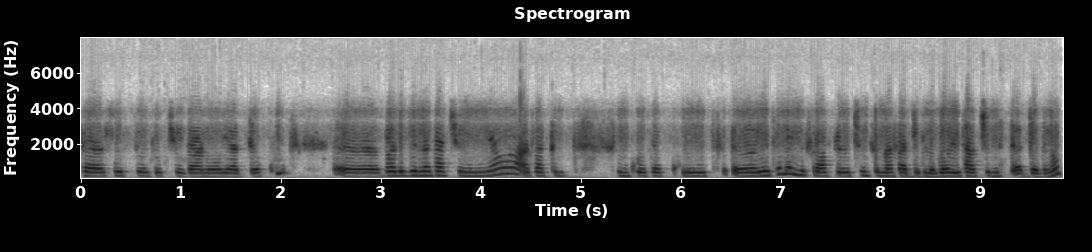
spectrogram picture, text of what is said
ከሶስት እህቶቼ ጋር ነው ያደግኩት። በልጅነታችን እኛ አታክልት ስንኮተኩት የተለያዩ ፍራፍሬዎችን ስናሳድግ ነው በቤታችን ውስጥ ያደግ ነው።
